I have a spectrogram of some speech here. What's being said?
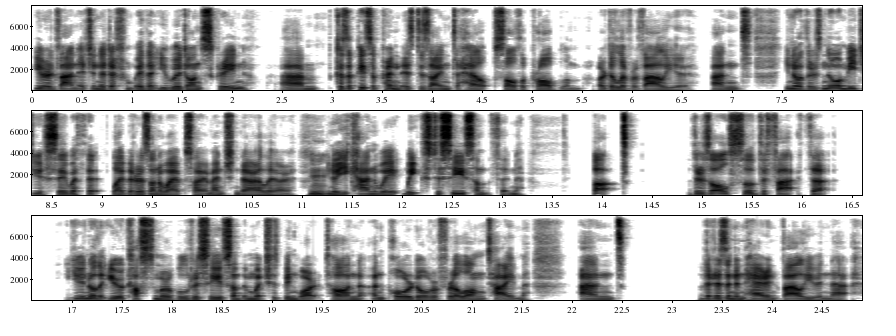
your advantage in a different way that you would on screen. Um, because a piece of print is designed to help solve a problem or deliver value. And, you know, there's no immediacy with it, like there is on a website I mentioned earlier. Hmm. You know, you can wait weeks to see something. But there's also the fact that you know that your customer will receive something which has been worked on and poured over for a long time. And there is an inherent value in that.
